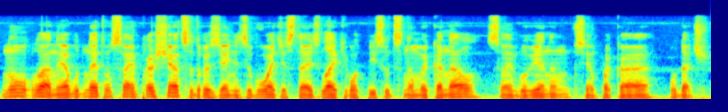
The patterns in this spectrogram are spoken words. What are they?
Ну, ладно, я буду на этом с вами прощаться, друзья. Не забывайте ставить лайки, подписываться на мой канал. С вами был Веном. Всем пока, удачи.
